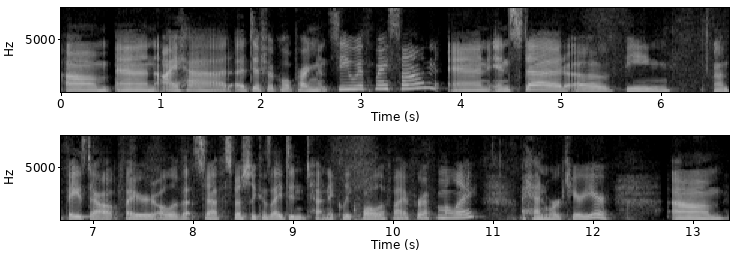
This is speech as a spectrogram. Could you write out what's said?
Um, and I had a difficult pregnancy with my son. And instead of being um, phased out, fired, all of that stuff, especially because I didn't technically qualify for FMLA, I hadn't worked here a year. Um,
